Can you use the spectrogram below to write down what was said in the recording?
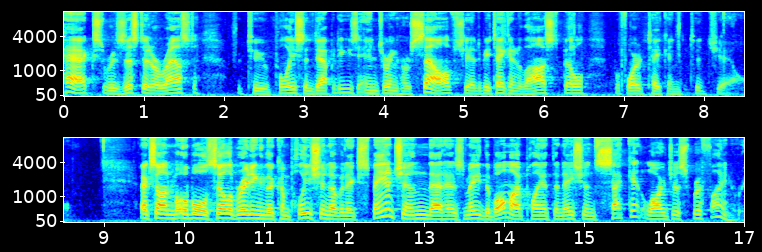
Hext resisted arrest to police and deputies, injuring herself. She had to be taken to the hospital before taken to jail. ExxonMobil celebrating the completion of an expansion that has made the Beaumont plant the nation's second largest refinery.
